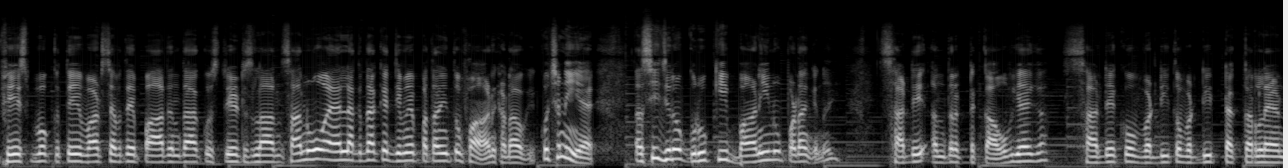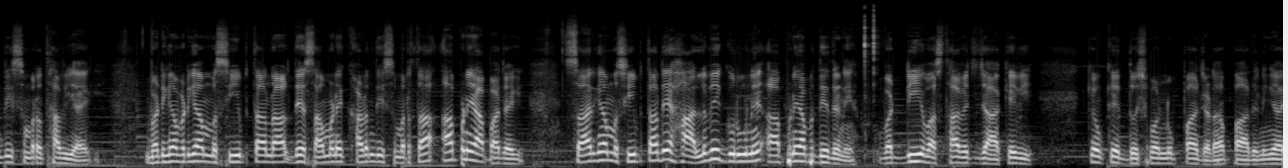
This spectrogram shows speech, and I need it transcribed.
ਫੇਸਬੁੱਕ ਤੇ WhatsApp ਤੇ ਪਾ ਦਿੰਦਾ, ਕੋਈ ਸਟੇਟਸ ਲਾ ਸਾਨੂੰ ਉਹ ਐ ਲੱਗਦਾ ਕਿ ਜਿਵੇਂ ਪਤਾ ਨਹੀਂ ਤੂਫਾਨ ਖੜਾ ਹੋ ਗਿਆ। ਕੁਝ ਨਹੀਂ ਹੈ। ਅਸੀਂ ਜਦੋਂ ਗੁਰੂ ਕੀ ਬਾਣੀ ਨੂੰ ਪੜਾਂਗੇ ਨਾ ਜੀ ਸਾਡੇ ਅੰਦਰ ਟਿਕਾਊ ਵੀ ਆਏਗਾ, ਸਾਡੇ ਕੋਲ ਵੱਡੀ ਤੋਂ ਵੱਡੀ ਟੱਕਰ ਲੈਣ ਦੀ ਸਮਰੱਥਾ ਵੀ ਆਏਗੀ। ਵੱਡੀਆਂ ਵੱਡੀਆਂ ਮੁਸੀਬਤਾਂ ਨਾਲ ਦੇ ਸਾਹਮਣੇ ਖੜਨ ਦੀ ਸਮਰੱਥਾ ਆਪਣੇ ਆਪ ਆ ਜਾਏਗੀ। ਸਾਰੀਆਂ ਮੁਸੀਬਤਾਂ ਦੇ ਹੱਲ ਵੀ ਗੁਰੂ ਨੇ ਆਪਣੇ ਆਪ ਦੇ ਦੇਣੇ ਵੱਡੀ ਅਵਸਥਾ ਵਿੱਚ ਜਾ ਕੇ ਵੀ, ਕਿਉਂਕਿ ਦੁਸ਼ਮਣ ਨੂੰ ਭਾਜੜਾਂ ਪਾ ਦੇਣੀਆਂ,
